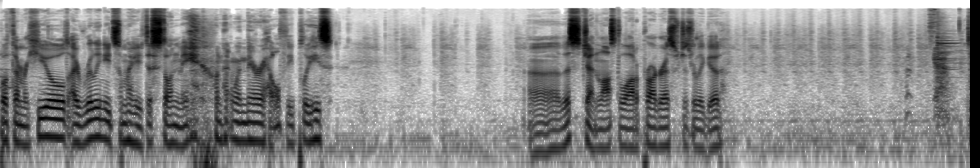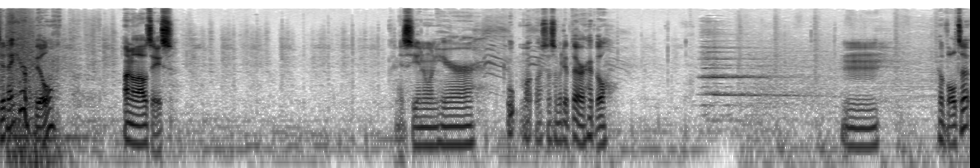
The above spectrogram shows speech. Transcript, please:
Both of them are healed. I really need somebody to stun me when, I, when they're healthy, please. Uh, this gen lost a lot of progress, which is really good. Did I hear Bill? Oh no, that was Ace. Can I see anyone here? Oop, I saw somebody up there. Hi, Bill. Hmm. He'll vault it.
